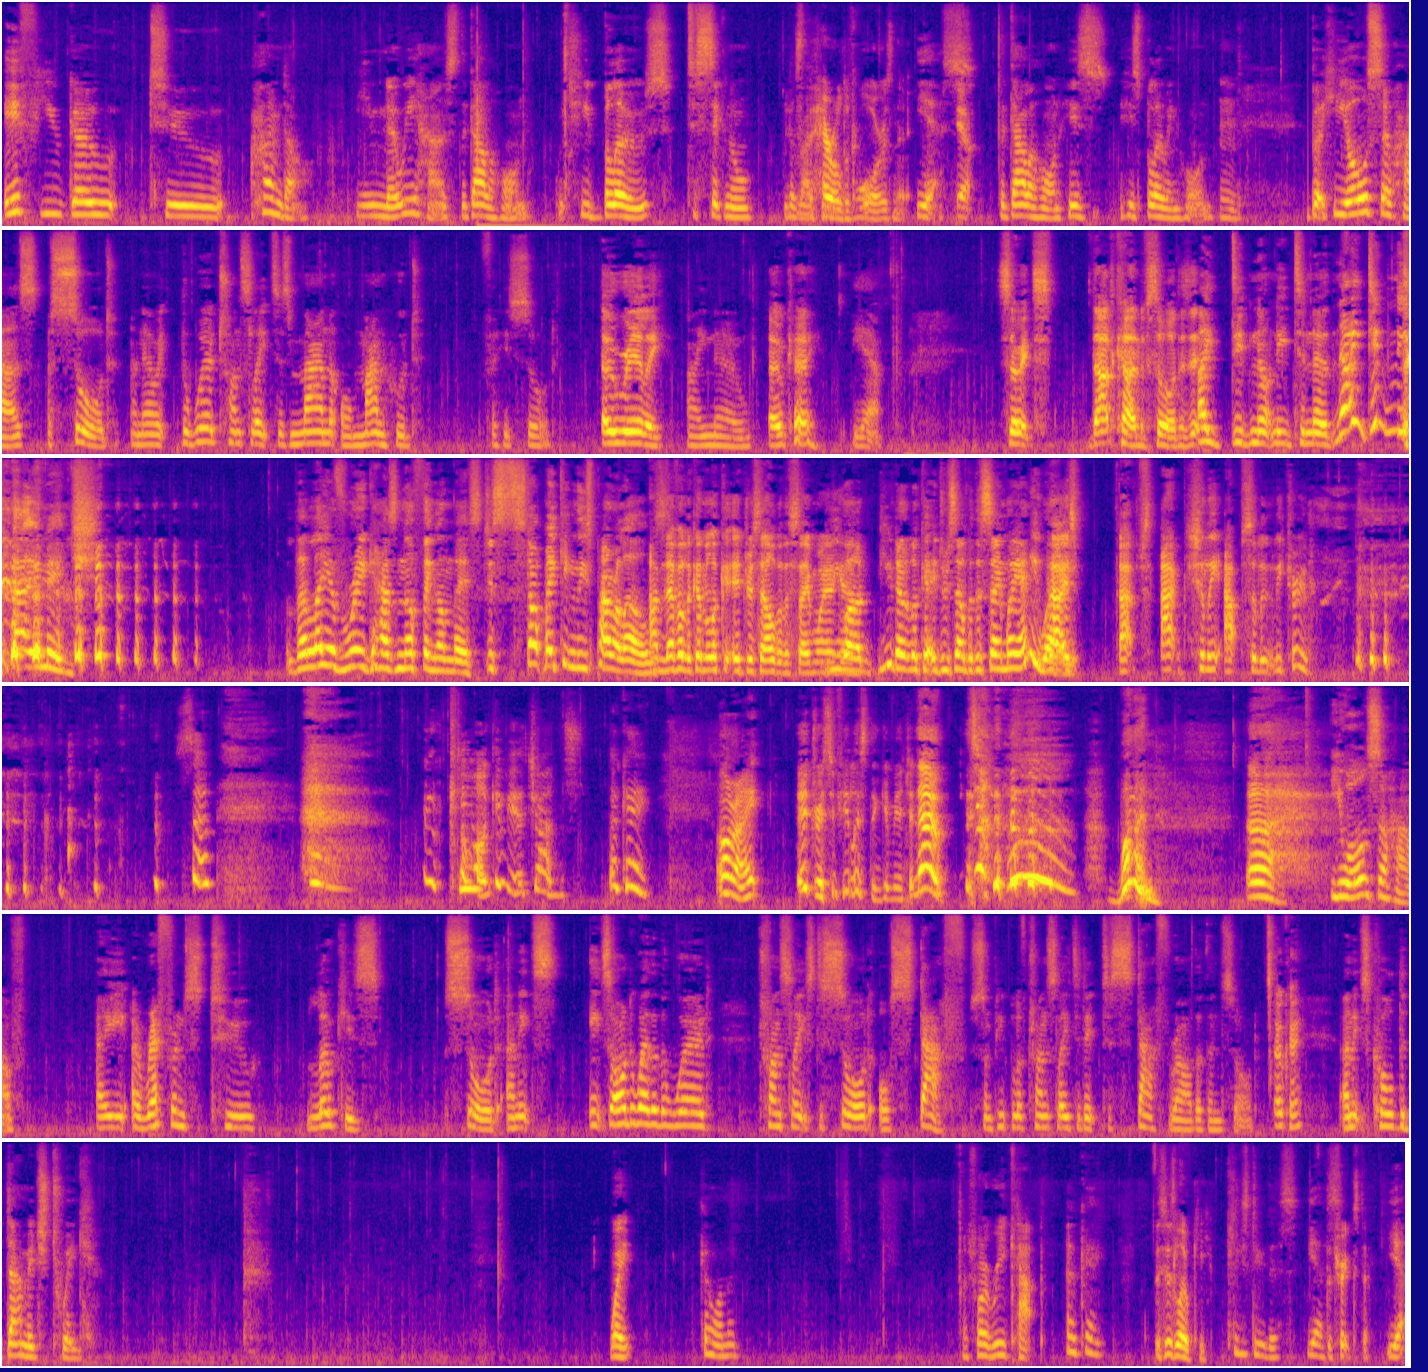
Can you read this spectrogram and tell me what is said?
If you go to Heimdall, you know he has the Gjallarhorn, which he blows to signal the It's the herald of war, isn't it? Yes. Yeah. The Gjallarhorn, his his blowing horn. Mm. But he also has a sword, and now it, the word translates as man or manhood for his sword. Oh, really? I know. Okay. Yeah. So it's that kind of sword, is it? I did not need to know. No, I didn't need that image. the lay of rig has nothing on this. Just stop making these parallels. I'm never going to look at Idris Elba the same way you again. are. You don't look at Idris Elba the same way anyway. That is that's actually absolutely true. so Come on, give me a chance. okay. All right, Idris, if you're listening, give me a chance. No! woman. Ah, You also have a a reference to Loki's sword, and it's it's odd whether the word translates to sword or staff. Some people have translated it to staff rather than sword, okay. and it's called the damage twig. Wait, Go on then. I just want to recap. Okay, This is Loki, please do this. Yes. the trickster. Yeah.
